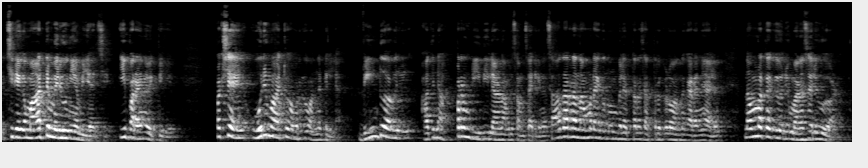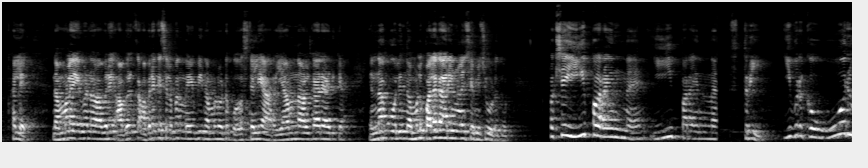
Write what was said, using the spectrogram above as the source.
ഇച്ചിരിയൊക്കെ മാറ്റം വരുമെന്ന് ഞാൻ വിചാരിച്ച്. ഈ പറയുന്ന വ്യക്തിക്ക്. പക്ഷേ ഒരു മാറ്റവും അവർക്ക് വന്നിട്ടില്ല. വീണ്ടും അവർ അതിനപ്പുറം രീതിയിലാണ് അവർ സംസാരിക്കുന്നത്. സാധാരണ നമ്മുടെയൊക്കെ മുമ്പിൽ എത്ര ശത്രുക്കൾ വന്ന് കരഞ്ഞാലും നമുക്കൊക്കെ ഒരു മനസ്സലിവ് കാണും അല്ലേ? നമ്മളെ ഈവൺ അവർ അവർക്ക് അവരൊക്കെ ചിലപ്പോൾ മേ ബി നമ്മളോട്ട് പേഴ്സണലി അറിയാവുന്ന ആൾക്കാരായിരിക്കാം. എന്നാൽ പോലും നമ്മൾ പല കാര്യങ്ങളും ക്ഷമിച്ചു കൊടുക്കും. പക്ഷേ ഈ പറയുന്ന ഈ പറയുന്ന സ്ത്രീ ഇവർക്ക് ഒരു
